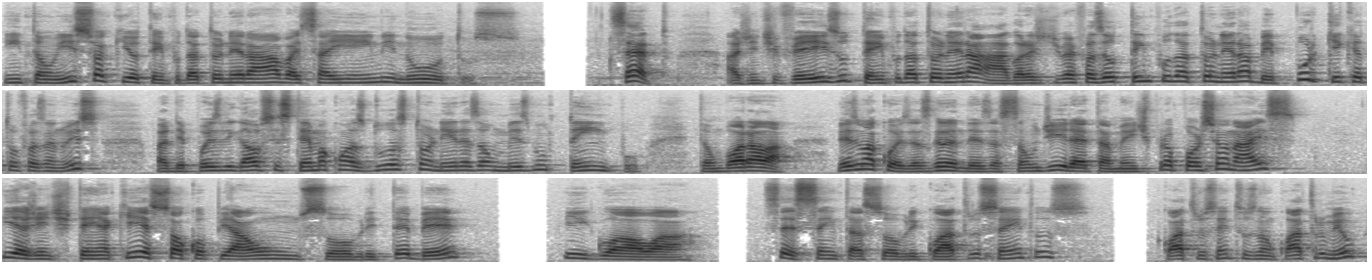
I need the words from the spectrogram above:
Então isso aqui, o tempo da torneira A vai sair em minutos. Certo? A gente fez o tempo da torneira A, agora a gente vai fazer o tempo da torneira B. Por que, que eu estou fazendo isso? Para depois ligar o sistema com as duas torneiras ao mesmo tempo. Então bora lá. Mesma coisa, as grandezas são diretamente proporcionais. E a gente tem aqui, é só copiar 1 sobre TB igual a 60 sobre 400. 400 não, 4000.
